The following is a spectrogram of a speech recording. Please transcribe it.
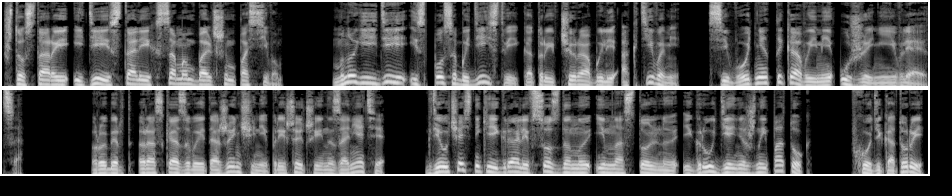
что старые идеи стали их самым большим пассивом. Многие идеи и способы действий, которые вчера были активами, сегодня таковыми уже не являются. Роберт рассказывает о женщине, пришедшей на занятие, где участники играли в созданную им настольную игру «Денежный поток», в ходе которой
